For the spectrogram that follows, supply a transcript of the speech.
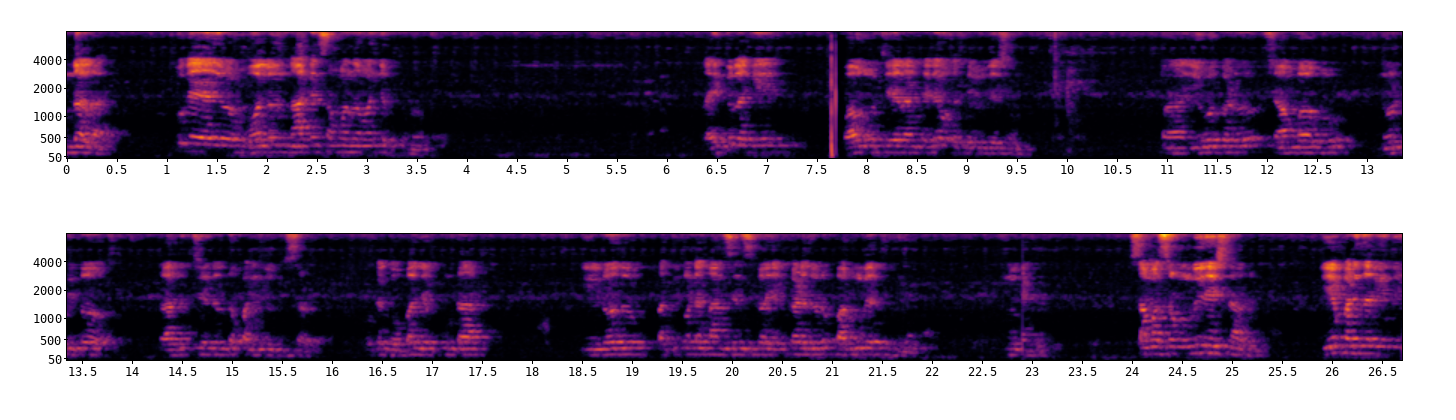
ఉండాలి? ఓకే వాళ్ళు నాకే సంబంధం అని చెప్తున్నారు. రైతులకి బాగు చేయాలంటేనే ఒక తెలుగుదేశం. మా యువకుడు శ్యాంబాబు నోటితో రాజు చేతులతో పని చూపిస్తాడు. ఒక గొప్ప చెప్పుకుంటా ఈరోజు పత్తికొండ కాన్స్టిట్యున్సీలో ఎక్కడ చూడు పరుగులు ఎత్తుకున్నాడు సంవత్సరం ముందు చేసినారు. ఏం పని జరిగింది?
